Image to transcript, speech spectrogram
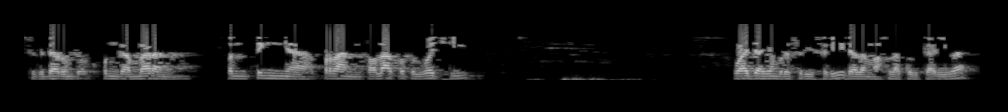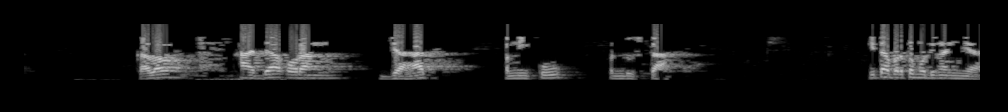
sekedar untuk penggambaran pentingnya peran talaqatul wajhi wajah yang berseri-seri dalam akhlakul karimah kalau ada orang jahat, penipu, pendusta kita bertemu dengannya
